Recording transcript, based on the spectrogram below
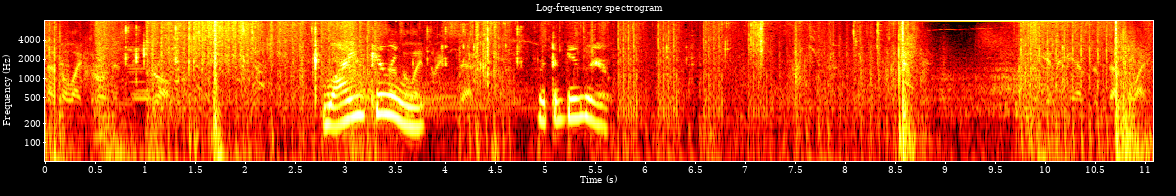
Satellite drone is withdrawn. Why are you killing me with the glitter? Enemy has the satellite.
